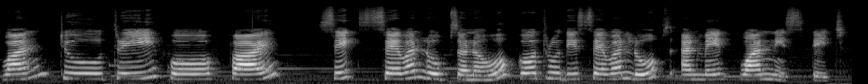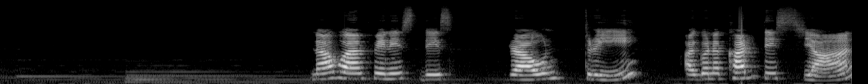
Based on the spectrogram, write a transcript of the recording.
1 2 3 4 5 6 7 loops. On a hook go through these 7 loops and make one stitch. Now I'm finished this round 3 I'm gonna cut this yarn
